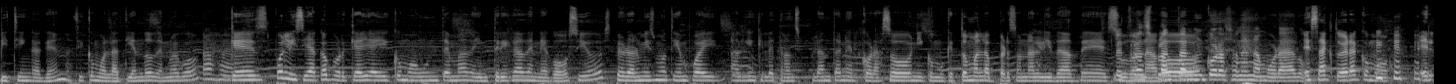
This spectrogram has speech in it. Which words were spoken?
Beating Again, así como latiendo de nuevo, Ajá. que es policíaca porque hay ahí como un tema de intriga de negocios, pero al mismo tiempo hay alguien que le trasplantan el corazón y como que toma la personalidad de su Le donador. trasplantan un corazón enamorado. Exacto, era como, el,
